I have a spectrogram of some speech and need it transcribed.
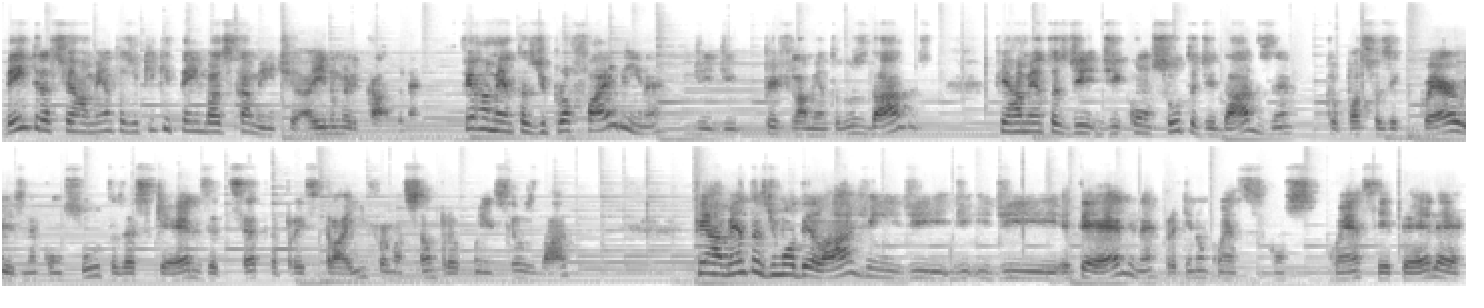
Dentre as ferramentas, o que, que tem basicamente aí no mercado, né? Ferramentas de profiling, né, de, de perfilamento dos dados, ferramentas de, de, consulta de dados, né, que eu posso fazer queries, né, consultas, SQLs, etc, para extrair informação, para eu conhecer os dados. Ferramentas de modelagem de, de, de ETL, né, para quem não conhece, conhece ETL é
